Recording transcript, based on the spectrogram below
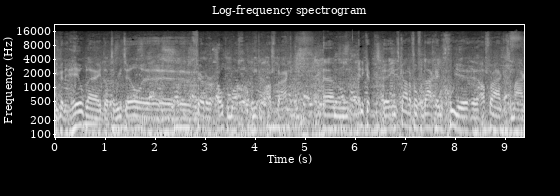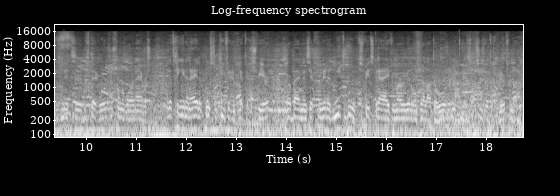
Ik ben heel blij dat de retail uh, verder open mag, ook niet op afspraak. Um, en ik heb in het kader van vandaag hele goede afspraken gemaakt met de vertegenwoordigers van de ondernemers. En dat ging in een hele constructieve en prettige sfeer. Waarbij men zegt, we willen niet de boel op de spits drijven, maar we willen ons wel laten horen. Nou, dat is precies wat er gebeurt vandaag.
